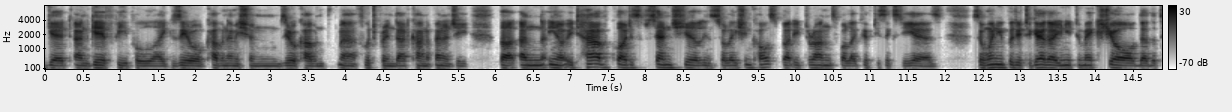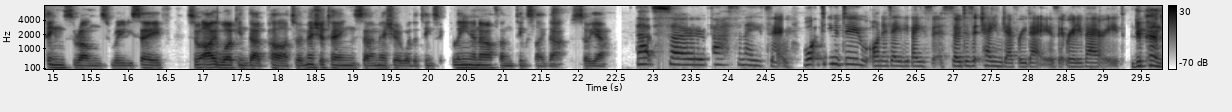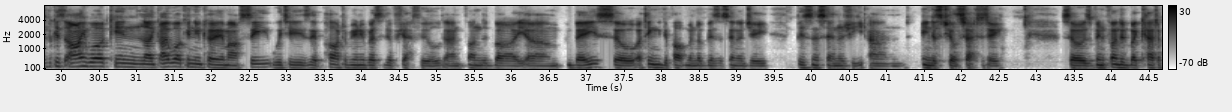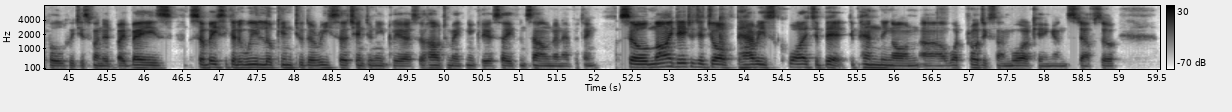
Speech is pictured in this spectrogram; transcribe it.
get and give people like zero carbon emission, zero carbon uh, footprint, that kind of energy. But and you know it have quite a substantial installation cost, but it runs for like 50, 60 years. So when you put it together, you need to make sure that the things runs really safe. So I work in that part. So I measure things, I measure whether things are clean enough and things like that. So yeah. That's so fascinating. What do you do on a daily basis? So does it change every day? Is it really varied? Depends because I work in like I work in nuclear MRC, which is a part of University of Sheffield and funded by um, BEIS. So I think Department of Business Energy, Business Energy and Industrial Strategy. So it's been funded by Catapult, which is funded by BEIS. So basically, we look into the research into nuclear, so how to make nuclear safe and sound and everything. So my day-to-day job varies quite a bit depending on uh, what projects I'm working and stuff. So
